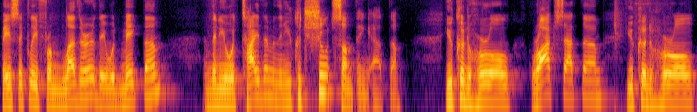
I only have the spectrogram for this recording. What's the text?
Basically, from leather, they would make them, and then you would tie them, and then you could shoot something at them. You could hurl rocks at them, you could hurl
